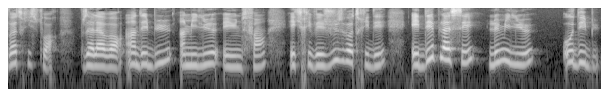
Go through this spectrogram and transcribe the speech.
votre histoire. Vous allez avoir un début, un milieu et une fin. Écrivez juste votre idée et déplacez le milieu au début.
